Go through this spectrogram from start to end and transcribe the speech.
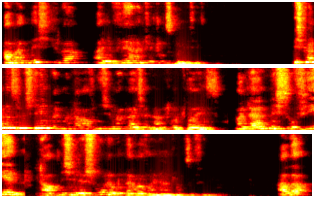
aber nicht über eine faire Entwicklungspolitik. Ich kann das verstehen, wenn man darauf nicht immer gleich eine Antwort weiß. Man lernt nicht so viel, auch nicht in der Schule, um darauf eine Antwort zu finden. Aber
